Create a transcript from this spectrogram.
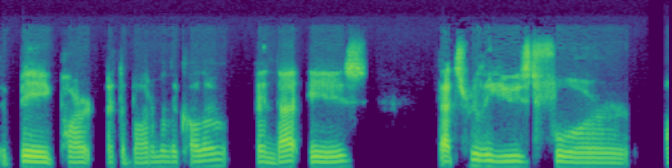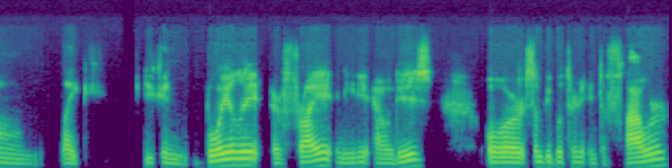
the big part at the bottom of the kalo, and that is that's really used for um like you can boil it or fry it and eat it how it is, or some people turn it into flour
